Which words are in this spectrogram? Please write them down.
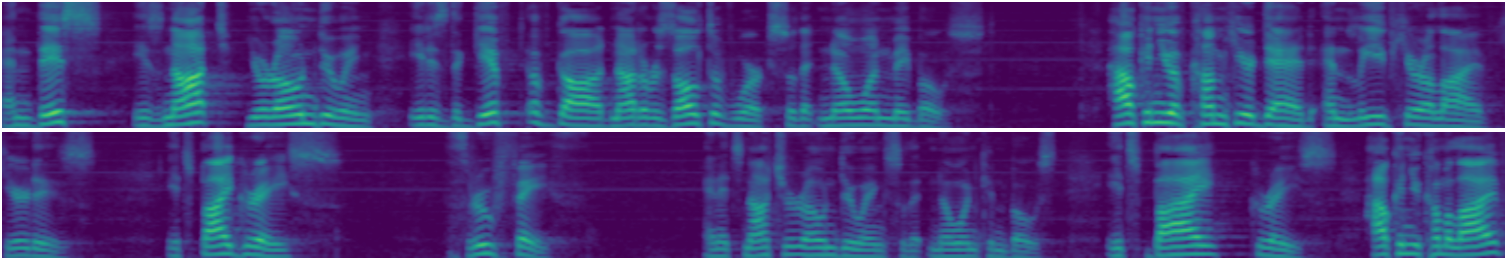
and this is not your own doing. It is the gift of God, not a result of works, so that no one may boast. How can you have come here dead and leave here alive? Here it is. It's by grace, through faith, and it's not your own doing, so that no one can boast. It's by grace. How can you come alive?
